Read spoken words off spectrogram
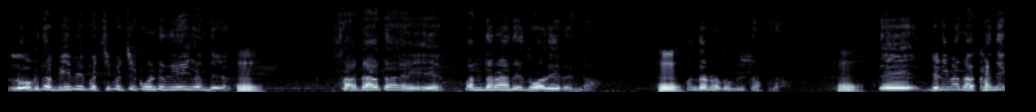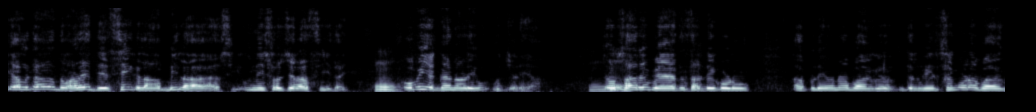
ਲੋਕ ਤਾਂ 20 20 25 25 ਕੁਇੰਟਲ ਦੇ ਹੀ ਜਾਂਦੇ ਆ। ਹੂੰ। ਸਾਡਾ ਤਾਂ ਇਹ 15 ਦੇ ਦੁਆਲੇ ਰਹਿੰਦਾ। ਹੂੰ। 15 ਤੋਂ ਨਹੀਂ ਟੱਪਦਾ। ਹੂੰ। ਤੇ ਜਿਹੜੀ ਮੈਂ ਨਾਖਾਂ ਦੀ ਗੱਲ ਕਰਾਂ ਦੁਆਲੇ ਦੇਸੀ ਗੁਲਾਬ ਵੀ ਲਾਇਆ ਸੀ 1984 ਦਾ ਹੀ। ਉਹ ਵੀ ਅੱਗਾਂ ਨਾਲ ਹੀ ਉਜੜਿਆ। ਤੇ ਉਹ ਸਾਰੇ ਵੈਦ ਸਾਡੇ ਕੋਲੋਂ ਆਪਣੇ ਉਹਨਾਂ ਵਾਂਗ ਦਲਵੀਰ ਸਿੰਘ ਉਹਨਾਂ ਵਾਂਗ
